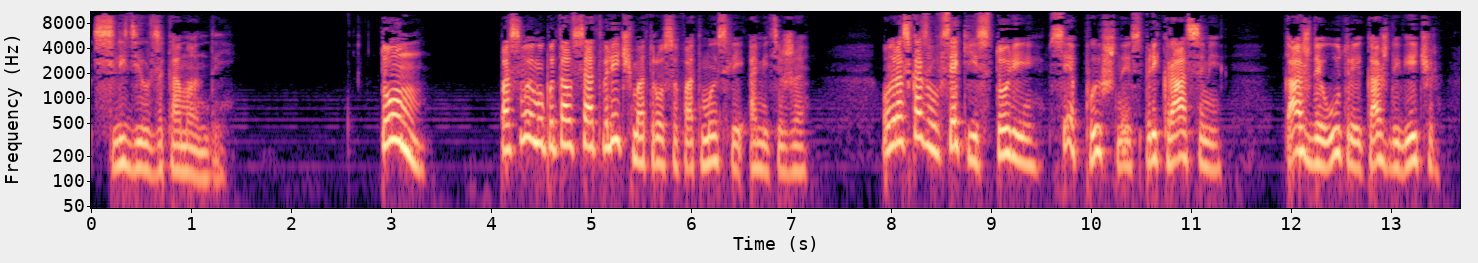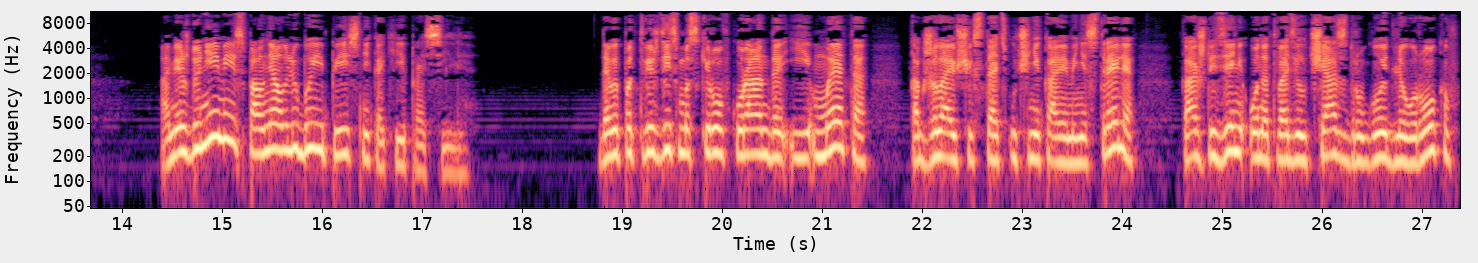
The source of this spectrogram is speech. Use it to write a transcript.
следил за командой. Том по-своему пытался отвлечь матросов от мыслей о мятеже. Он рассказывал всякие истории, все пышные, с прикрасами, каждое утро и каждый вечер, а между ними исполнял любые песни, какие просили. Дабы подтвердить маскировку Ранда и Мэтта, как желающих стать учениками Министреля, каждый день он отводил час-другой для уроков,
